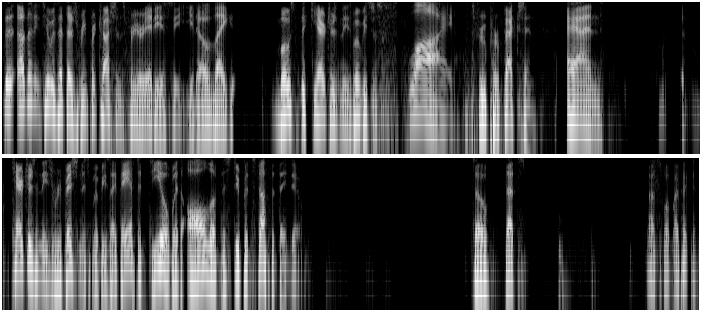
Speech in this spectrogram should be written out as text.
the other thing too is that there's repercussions for your idiocy. You know, like most of the characters in these movies just fly through perfection, and characters in these revisionist movies, like they have to deal with all of the stupid stuff that they do. So that's that's what my pick is.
